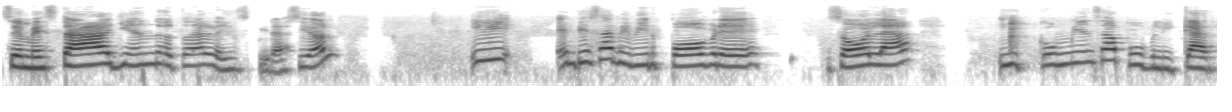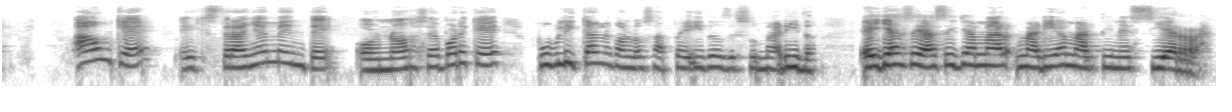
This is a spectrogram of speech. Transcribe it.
se me está yendo toda la inspiración. Y empieza a vivir pobre, sola, y comienza a publicar. Aunque extrañamente, o no sé por qué, publican con los apellidos de su marido. Ella se hace llamar María Martínez Sierra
